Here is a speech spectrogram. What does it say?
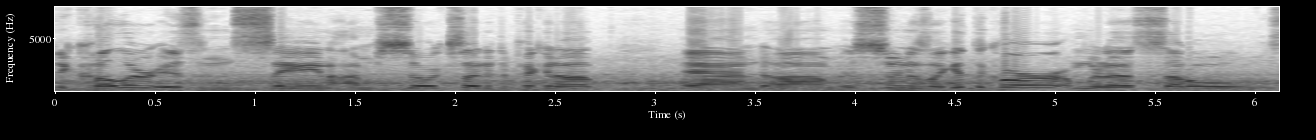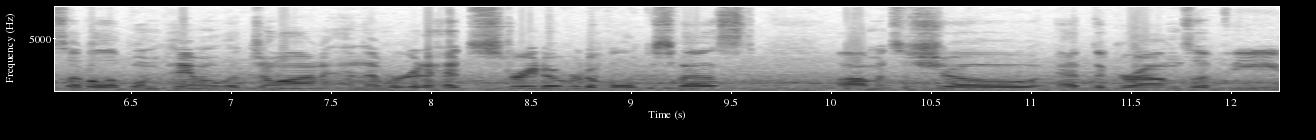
The color is insane. I'm so excited to pick it up and um, as soon as I get the car I'm going to settle, settle up on payment with John and then we're going to head straight over to Volksfest. Um, it's a show at the grounds of the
